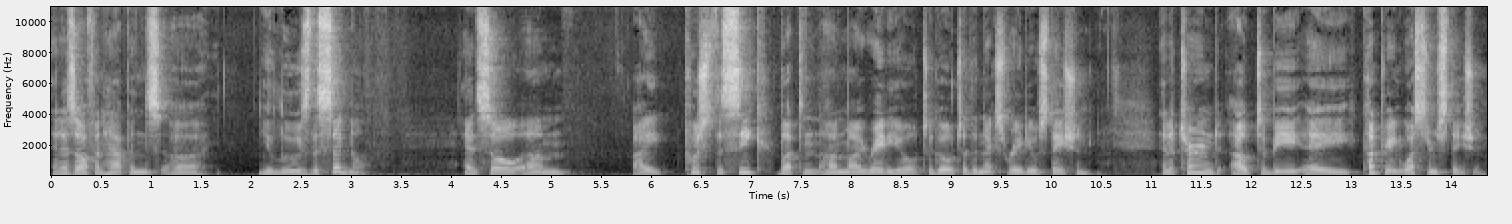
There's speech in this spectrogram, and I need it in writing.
and as often happens, uh, you lose the signal, and so um, I pushed the seek button on my radio to go to the next radio station and it turned out to be a country and western station.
